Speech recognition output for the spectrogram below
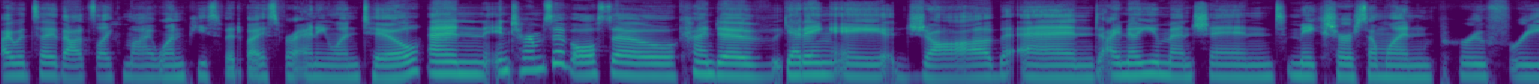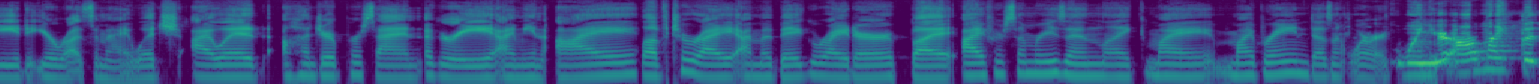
I would say that's like my one piece of advice for anyone too. And in terms of also kind of getting a job, and I know you mentioned make sure someone proofread your resume, which I would 100 100% agree. I mean, I love to write. I'm a big writer, but I for some reason like my my brain doesn't work. When you're on like the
